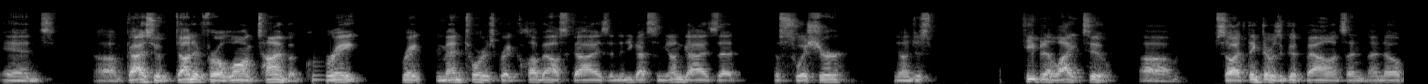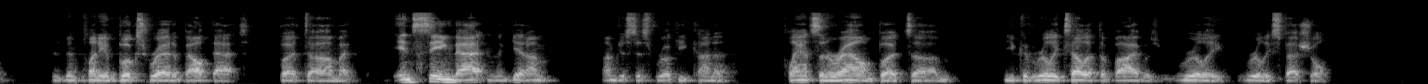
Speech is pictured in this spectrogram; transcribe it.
and um, guys who have done it for a long time, but great, great mentors, great clubhouse guys, and then you got some young guys that the Swisher, you know, just keeping it light too. Um, so I think there was a good balance. and I know there's been plenty of books read about that, but um, I in seeing that, and again, I'm I'm just this rookie kind of glancing around, but um, you could really tell that the vibe was really, really special,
